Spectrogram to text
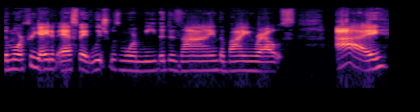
the more creative aspect, which was more me, the design, the buying routes, I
